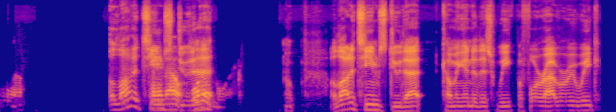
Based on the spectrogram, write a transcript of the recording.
you know, A lot of teams do that. more. A lot of teams do that coming into this week before rivalry week,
